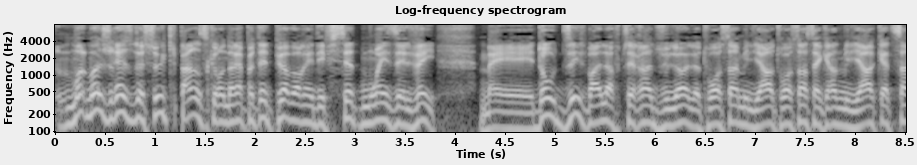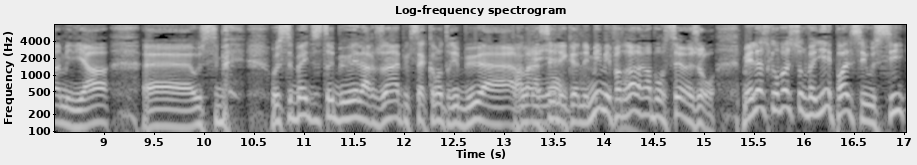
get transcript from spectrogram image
moi, moi, je reste de ceux qui pensent qu'on aurait peut-être pu avoir un déficit moins élevé. Mais d'autres disent, ben là, c'est rendu là, 300 milliards, 350 milliards, 400 milliards, euh, aussi bien aussi bien distribuer l'argent puis que ça contribue à relancer l'économie, mais il faudra le rembourser un jour. Mais là, ce qu'on va surveiller, Paul, c'est aussi,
